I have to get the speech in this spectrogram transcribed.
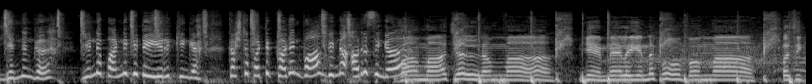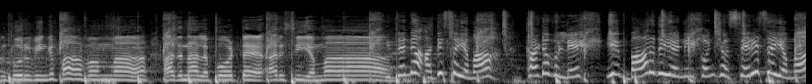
என்னங்க? என்ன பண்ணிக்கிட்டு இருக்கீங்க? கஷ்டப்பட்டு கடன் வாங்குன அரசுங்க. வாமா செல்லம்மா என் மேல என்ன கோபம்மா? பசிக்கும் குருவிங்க பாவம்மா. அதனால போட்ட அரிசியம்மா. என்ன அதிசயமா? கடவுளே என் பாரதிய நீ கொஞ்சம் சரி செய்யமா?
